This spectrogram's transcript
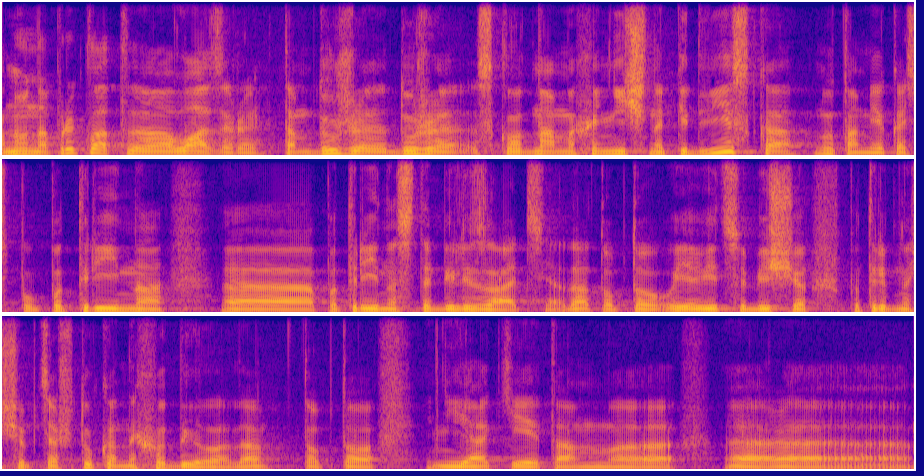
Ну, наприклад, е, лазери. Там дуже дуже складна механічна підвіска, ну там якась по- потрійна, е, потрійна стабілізація. Да? Тобто, уявіть собі, що потрібно, щоб ця штука не ходила. Да? Тобто ніякі там. Е, е,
